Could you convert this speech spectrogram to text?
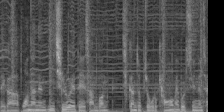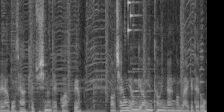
내가 원하는 이 진로에 대해서 한번 직간접적으로 경험해 볼 수 있는 자리라고 생각해 주시면 될 것 같고요. 어, 채용 연계형 인턴이라는 건 말 그대로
